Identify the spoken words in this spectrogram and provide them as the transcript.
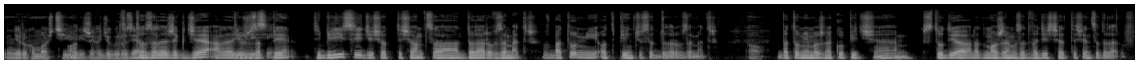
nieruchomości, Od- jeżeli chodzi o Gruzję? To zależy gdzie, ale już za Tbilisi? pie- Tbilisi gdzieś od 1000 dolarów za metr. W Batumi od 500 dolarów za metr. O, W Batumi można kupić studio nad morzem za 20 tysięcy dolarów.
